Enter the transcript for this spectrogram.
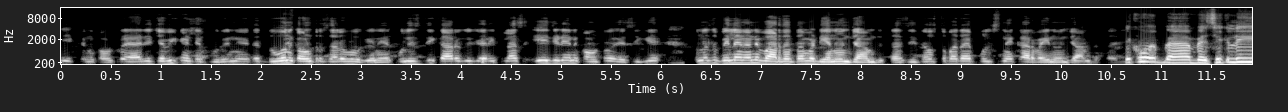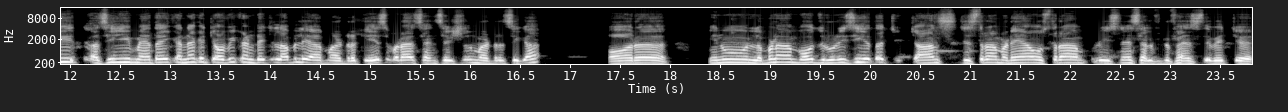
ਵੀ ਇੱਕ ਐਨਕਾਊਂਟਰ ਆਇਆ ਜੇ 24 ਘੰਟੇ ਪੂਰੇ ਨਹੀਂ ਹੋਏ ਤੇ ਦੋ ਐਨਕਾਊਂਟਰ ਸਰ ਹੋ ਗਏ ਨੇ। ਪੁਲਿਸ ਦੀ ਕਾਰਗੁਜ਼ਾਰੀ ਪਲੱਸ ਇਹ ਜਿਹੜੇ ਐਨਕਾਊਂਟਰ ਹੋਏ ਸੀਗੇ ਉਹਨਾਂ ਤੋਂ ਪਹਿਲਾਂ ਇਹਨਾਂ ਨੇ ਵਾਰਦਾਤਾਂ ਵੱਡੀਆਂ ਨੂੰ ਅੰਜਾਮ ਦਿੱਤਾ ਸੀ ਤਾਂ ਉਸ ਤੋਂ ਬਾਅਦ ਇਹ ਪੁਲਿਸ ਨੇ ਕਾਰਵਾਈ ਨੂੰ ਅੰਜਾਮ ਦਿੱਤਾ ਜੀ। ਦੇਖੋ ਬੇਸਿਕਲੀ ਅਸੀਂ ਮੈਂ ਤਾਂ ਇਹ ਕਹਿੰਦਾ ਕਿ 24 ਘੰਟੇ ਚ ਲੱਭ ਲਿਆ ਮਰਡਰ ਕੇਸ ਬੜਾ ਸੈਂਸੇਸ਼ਨਲ ਮਰਡਰ ਸੀਗਾ। ਔਰ ਇਹਨੂੰ ਲੱਭਣਾ ਬਹੁਤ ਜ਼ਰੂਰੀ ਸੀ, ਇਹ ਤਾਂ ਚਾਂਸ ਜਿਸ ਤਰ੍ਹਾਂ ਬਣਿਆ, ਉਸ ਤਰ੍ਹਾਂ ਪੁਲਿਸ ਨੇ ਸੈਲਫ ਡਿਫੈਂਸ ਦੇ ਵਿੱਚ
